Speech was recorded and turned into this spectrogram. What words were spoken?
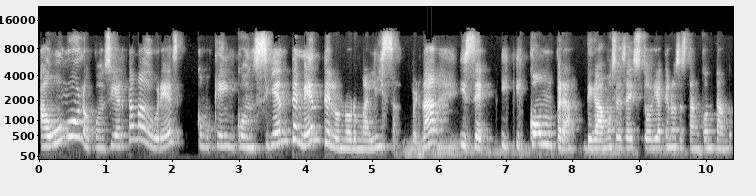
aún uno con cierta madurez como que inconscientemente lo normaliza, ¿verdad? Y, se, y, compra, digamos, esa historia que nos están contando.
